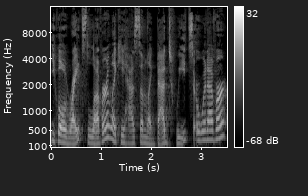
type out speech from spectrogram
equal rights lover like he has some like bad tweets or whatever.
